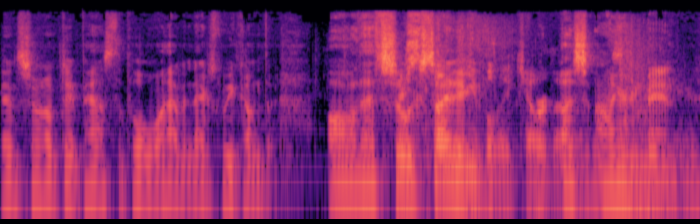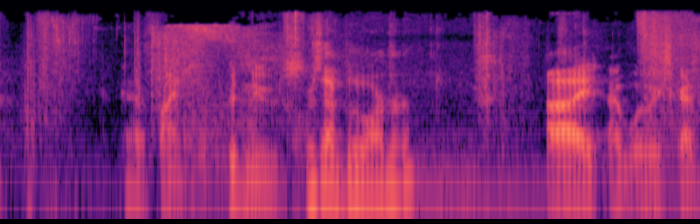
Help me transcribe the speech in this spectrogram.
Sandstone update past the poll. We'll have it next week on. Th- oh, that's so There's still exciting people they killed, for though. us That's Iron Man. news. Gotta find it. Good news. Where's that blue armor? Uh, I, I what we grabbed.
